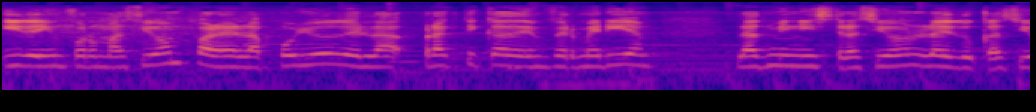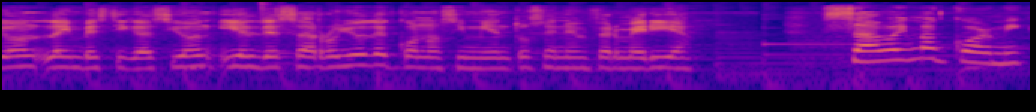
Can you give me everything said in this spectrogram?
y de información para el apoyo de la práctica de enfermería, la administración, la educación, la investigación y el desarrollo de conocimientos en enfermería. Saba y McCormick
